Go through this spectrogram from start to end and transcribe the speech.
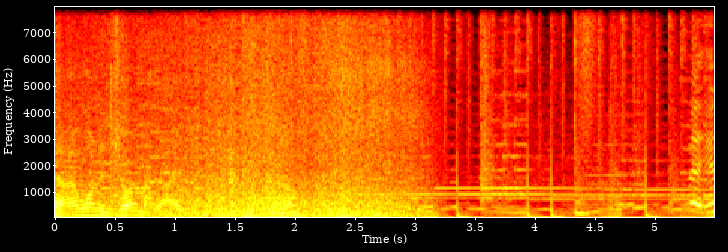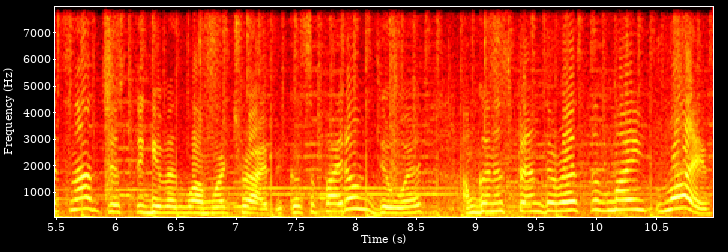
Yeah, I want to enjoy my life. You know? But it's not just to give it one more try because if I don't do it, I'm gonna spend the rest of my life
